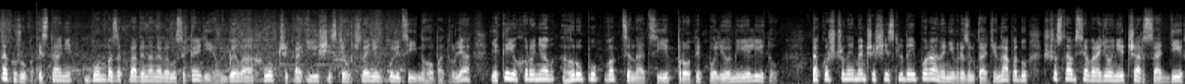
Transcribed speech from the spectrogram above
Також у Пакистані бомба, закладена на велосипеді, вбила хлопчика і шістьох членів поліційного патруля, який охороняв групу вакцинації проти поліомієліту. Також щонайменше шість людей поранені в результаті нападу, що стався в районі Чарсадді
